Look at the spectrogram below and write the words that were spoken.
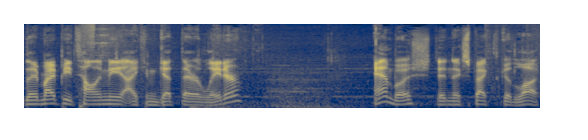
they might be telling me I can get there later. Ambush. Didn't expect good luck.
